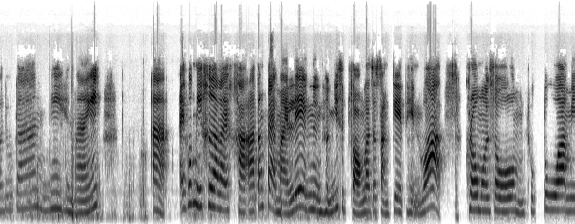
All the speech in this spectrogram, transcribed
มาดูกัน นี่เห็นไหมอะ ไอ้พวกนี้คืออะไรคะอะตั้งแต่หมายเลขหนึ่งถึงยี่สิบสองเราจะสังเกตเห็นว่า โครโมโซม ทุกตัวมี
